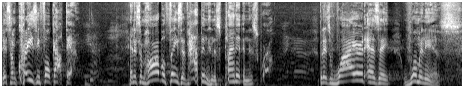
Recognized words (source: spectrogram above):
there's some crazy folk out there. And there's some horrible things that have happened in this planet, in this world. But as wired as a woman is,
